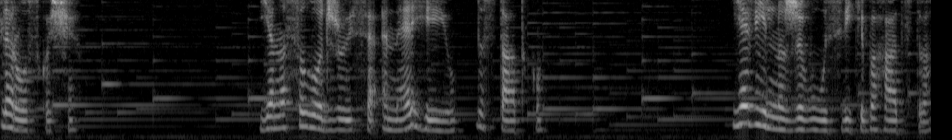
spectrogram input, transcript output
для розкоші. Я насолоджуюся енергією достатку. Я вільно живу у світі багатства.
